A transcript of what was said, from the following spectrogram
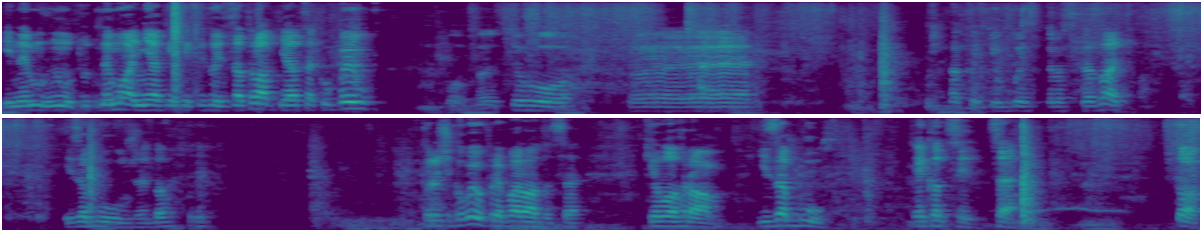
І не, ну, тут немає ніяких якихось затрат. Я це купив о, цього. Е, так хотів швидко сказати. І забув вже, да? Коротше, купив препарат це кілограм і забув. Екоцид, це. Так,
